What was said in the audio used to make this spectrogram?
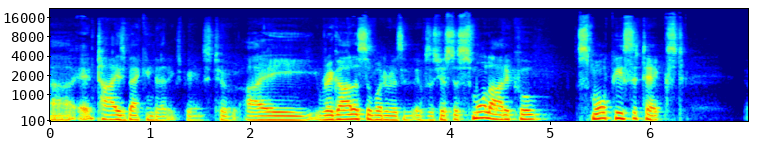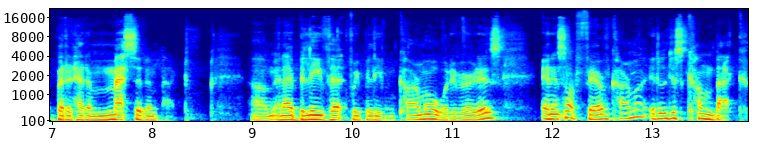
uh, it ties back into that experience too. I, regardless of what it was, it was just a small article, small piece of text, but it had a massive impact. Um, and I believe that if we believe in karma or whatever it is, and it's not fair of karma, it'll just come back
